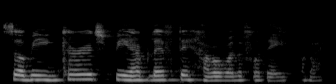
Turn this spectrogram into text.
So be encouraged, be uplifted, have a wonderful day. Bye bye.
